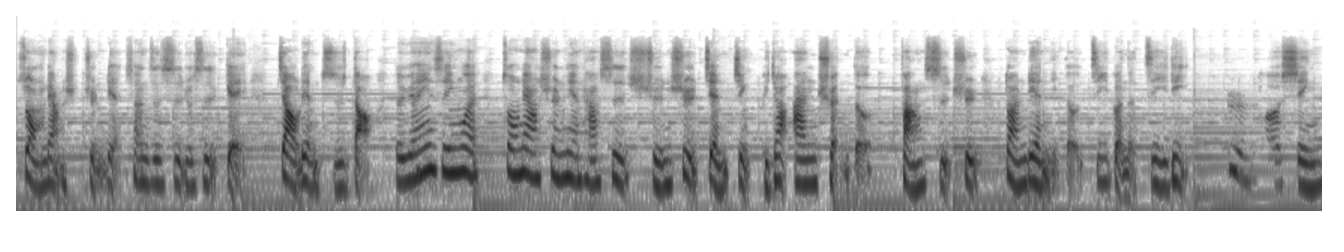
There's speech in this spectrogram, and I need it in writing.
重量训练，甚至是就是给教练指导的原因，是因为重量训练它是循序渐进、比较安全的方式去锻炼你的基本的肌力。嗯，核心，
